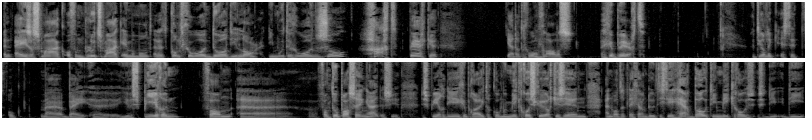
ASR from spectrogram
een ijzersmaak of een bloedsmaak in mijn mond. En het komt gewoon door die longen. Die moeten gewoon zo hard werken, ja, dat er gewoon van alles gebeurt. Natuurlijk is dit ook uh, bij uh, je spieren van, uh, van toepassing. Hè? Dus de spieren die je gebruikt, er komen microscheurtjes in. En wat het lichaam doet, is die herbouwt die micro's, die, die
